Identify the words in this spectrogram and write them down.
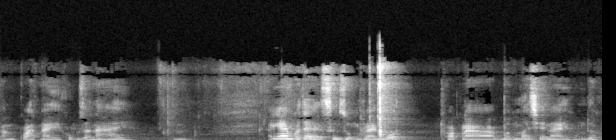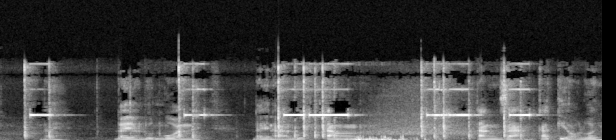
bằng quạt này cũng rất là hay. Anh em có thể sử dụng remote hoặc là bấm ở trên này cũng được. Đấy, đây là nút nguồn này, đây là nút tăng tăng giảm các kiểu luôn.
